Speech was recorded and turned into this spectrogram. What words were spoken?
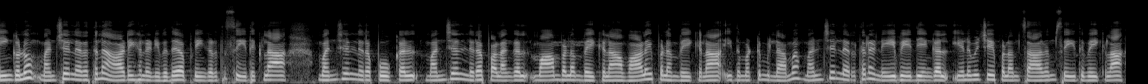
நீங்களும் மஞ்சள் நிறத்தில் ஆடைகள் அணிவது அப்படிங்கிறது செய்துக்கலாம். மஞ்சள் நிற பூக்கள் மஞ்சள் நிற பழங்கள் மாம்பழம் வைக்கலாம் வாழைப்பழம் வைக்கலாம். இது மட்டும் இல்லாமல் மஞ்சள் நிறத்தில் நெய்வேத்தியங்கள் எலுமிச்சை பழம் சாதம் செய்து வைக்கலாம்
